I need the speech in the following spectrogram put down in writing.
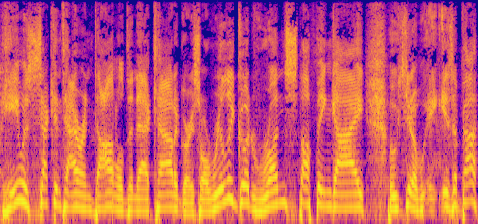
He was second to Aaron Donald in that category. So a really good run stuffing guy who's you know is about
